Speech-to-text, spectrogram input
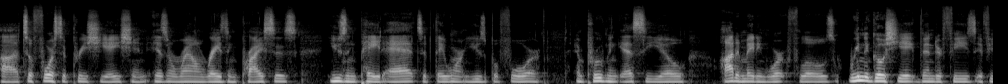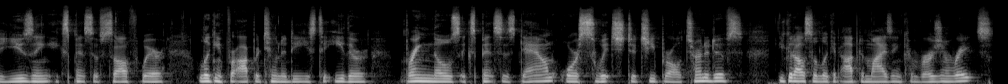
uh, to force appreciation is around raising prices, using paid ads if they weren't used before, improving SEO, automating workflows, renegotiate vendor fees if you're using expensive software, looking for opportunities to either bring those expenses down or switch to cheaper alternatives. You could also look at optimizing conversion rates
